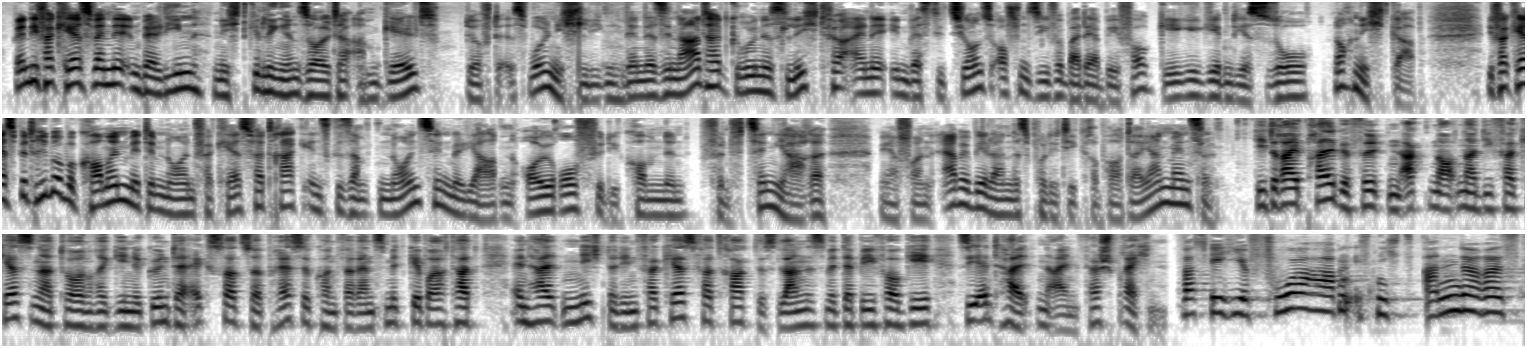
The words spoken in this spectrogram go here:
Wenn die Verkehrswende in Berlin nicht gelingen sollte, am Geld dürfte es wohl nicht liegen, denn der Senat hat grünes Licht für eine Investitionsoffensive bei der BVG gegeben, die es so noch nicht gab. Die Verkehrsbetriebe bekommen mit dem neuen Verkehrsvertrag insgesamt 19 Milliarden Euro für die kommenden 15 Jahre. Mehr von RBB Landespolitikreporter Jan Menzel. Die drei prall gefüllten Aktenordner, die Verkehrssenatorin Regine Günther extra zur Pressekonferenz mitgebracht hat, enthalten nicht nur den Verkehrsvertrag des Landes mit der BVG, sie enthalten ein Versprechen. Was wir hier vorhaben, ist nichts anderes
